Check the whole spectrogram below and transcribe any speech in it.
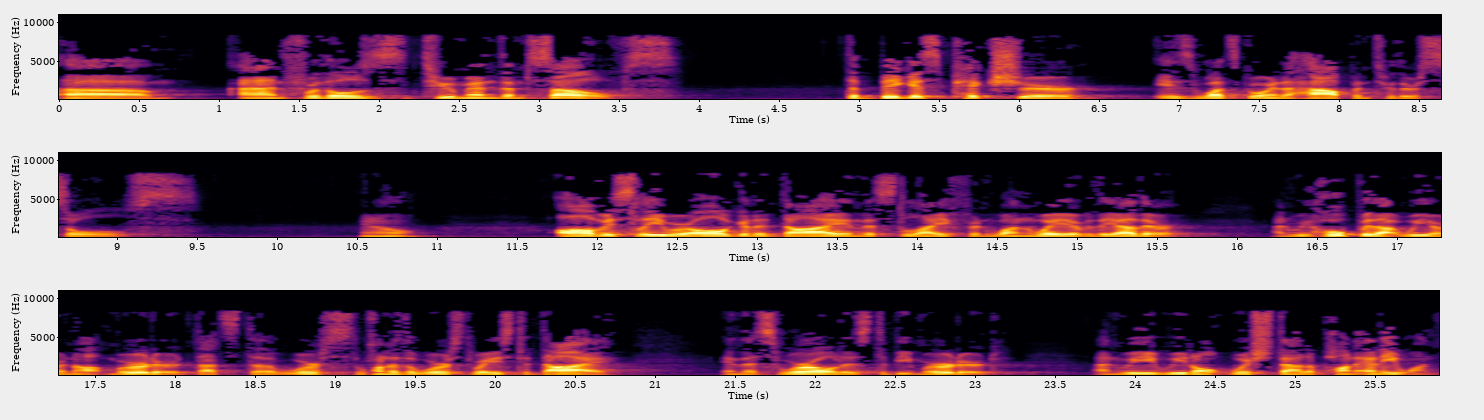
um, and for those two men themselves, the biggest picture is what's going to happen to their souls. You know? Obviously, we're all going to die in this life in one way or the other. And we hope that we are not murdered. That's the worst, one of the worst ways to die in this world is to be murdered. And we, we don't wish that upon anyone.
